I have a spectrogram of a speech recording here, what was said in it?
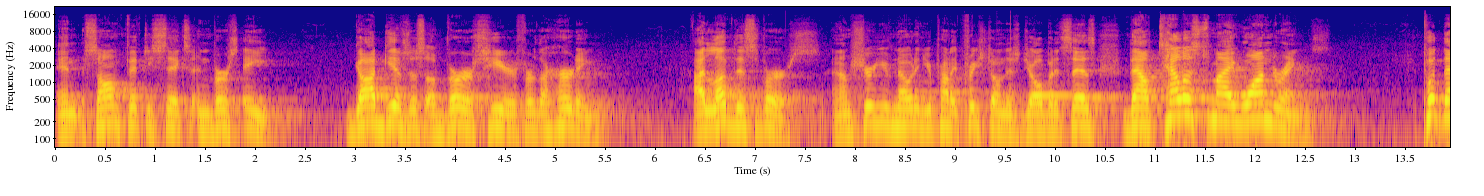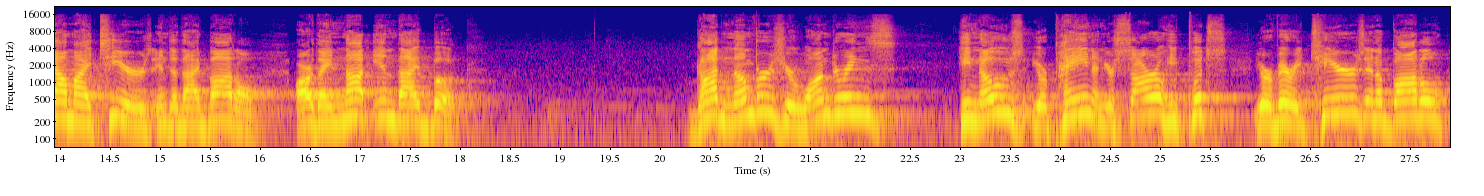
In Psalm 56 and verse 8, God gives us a verse here for the hurting I love this verse, and I'm sure you've noted, you probably preached on this, Joel, but it says, Thou tellest my wanderings. Put thou my tears into thy bottle. Are they not in thy book? God numbers your wanderings. He knows your pain and your sorrow. He puts your very tears in a bottle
